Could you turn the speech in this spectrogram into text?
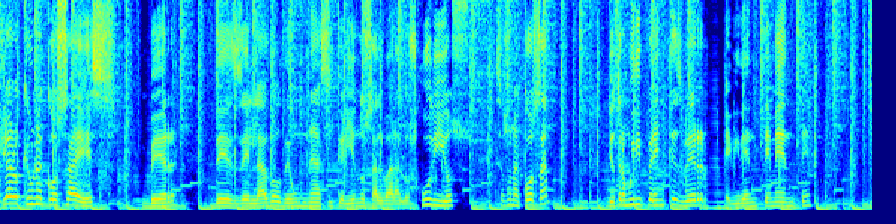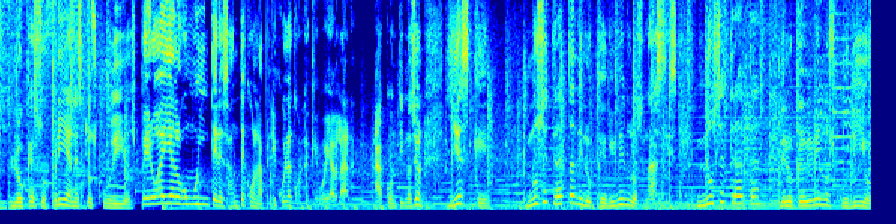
Claro que una cosa es ver desde el lado de un nazi queriendo salvar a los judíos, esa es una cosa, y otra muy diferente es ver, evidentemente, lo que sufrían estos judíos. Pero hay algo muy interesante con la película con la que voy a hablar a continuación. Y es que no se trata de lo que viven los nazis, no se trata de lo que viven los judíos,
